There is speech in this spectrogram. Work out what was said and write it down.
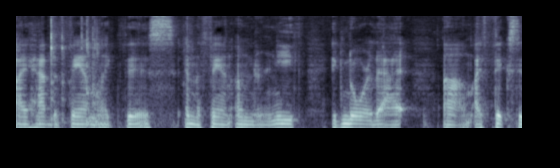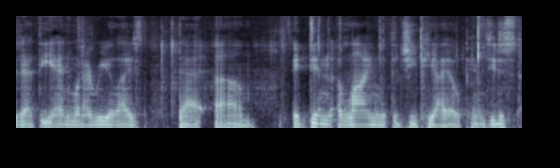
I have the fan like this and the fan underneath. Ignore that. Um, I fixed it at the end when I realized that um, it didn't align with the GPIO pins. You just,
